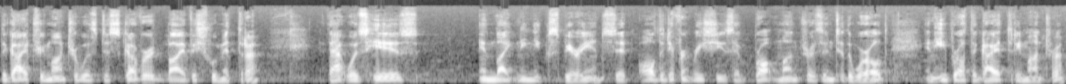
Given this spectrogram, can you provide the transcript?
The Gayatri Mantra was discovered by Vishwamitra. That was his enlightening experience that all the different rishis have brought mantras into the world, and he brought the Gayatri Mantra.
